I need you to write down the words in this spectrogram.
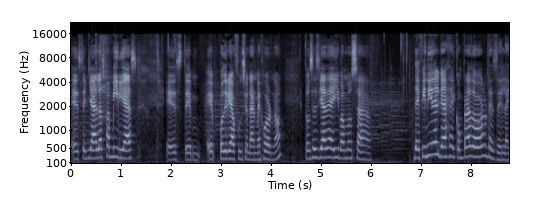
este, ya las familias, este, eh, podría funcionar mejor, ¿no? Entonces ya de ahí vamos a definir el viaje del comprador desde la,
